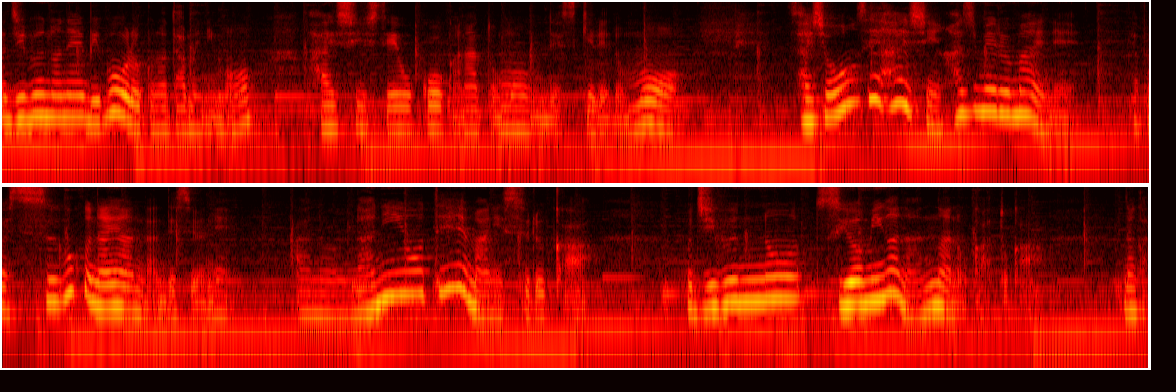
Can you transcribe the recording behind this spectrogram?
自分のね美貌録のためにも配信しておこうかなと思うんですけれども最初音声配信始める前ねやっぱりすごく悩んだんですよね。あの何をテーマにするか自分の強みが何なのかとかなんか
